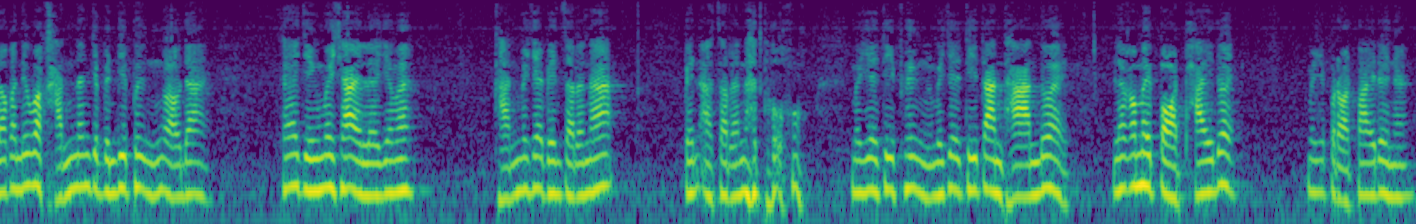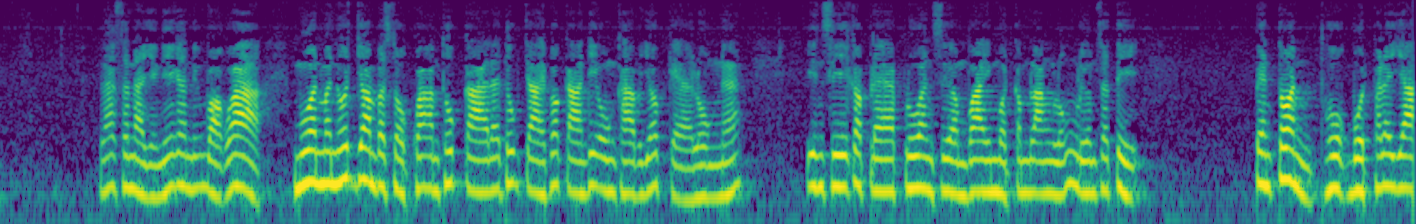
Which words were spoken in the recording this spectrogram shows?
เราก็นึกว่าขันนั้นจะเป็นที่พึ่งของเราได้ แท้จริงไม่ใช่เลยใช่ไหมขันไม่ใช่เป็นสารณะ เป็นอสารณะโต ไม่ใช่ที่พึ่ง ไม่ใช่ที่ต้านทานด้วย แล้วก็ไม่ปลอดภัยด้วย ไม่ใช่ปลอดภัยด้วยนะ ลักษณะอย่างนี้กันถึงบอกว่ามวลมนุษย์ย่อมประสบความทุกข์กายและทุกข์ใจ เพราะการที่องค์คาพยพแก่ลงนะ อินทรีย์ก็แปรปรวนเสื่อมวัยหมดกำลังหลงเหลือมสติ เป็นต้นถูกบุตรภรรยา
